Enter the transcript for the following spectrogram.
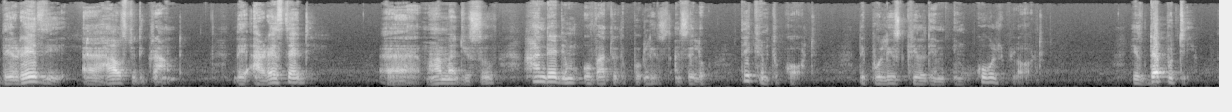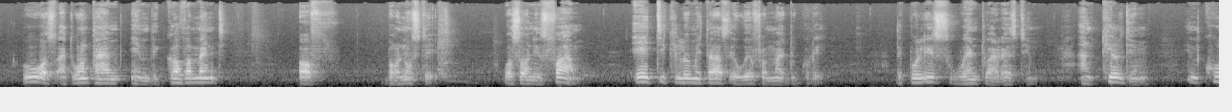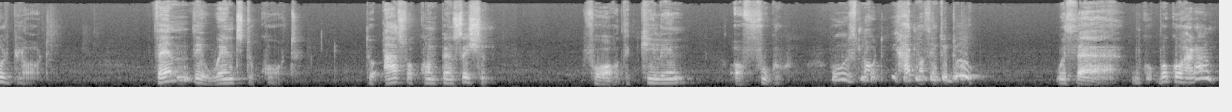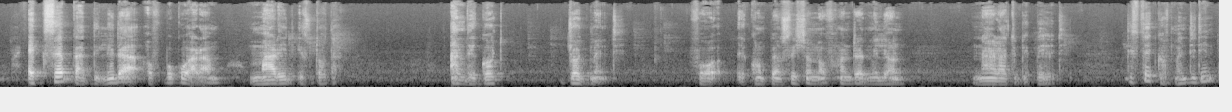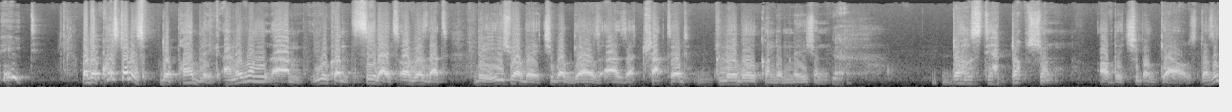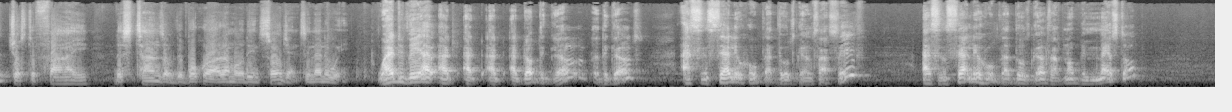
They razed the uh, house to the ground. They arrested uh, Mohammed Yusuf, handed him over to the police and said, look, take him to court. The police killed him in cold blood. His deputy, who was at one time in the government of Borno State, was on his farm 80 kilometers away from Maiduguri. The police went to arrest him and killed him in cold blood. Then they went to court to ask for compensation for the killing of Fugu, who is not, had nothing to do with uh, Boko Haram, except that the leader of Boko Haram married his daughter. And they got judgment for a compensation of 100 million naira to be paid. The state government didn't pay it. But the question is the public, and even um, you can see that it's obvious that the issue of the Chibok girls has attracted global condemnation. Yeah. Does the adoption of the Chibok girls, does it justify the stance of the Boko Haram or the insurgents in any way. Why do they ad ad ad adopt the, girl, the girls? I sincerely hope that those girls are safe. I sincerely hope that those girls have not been messed up.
